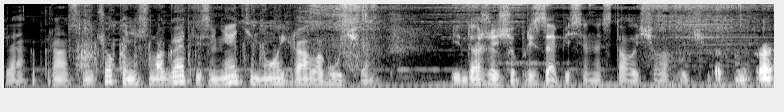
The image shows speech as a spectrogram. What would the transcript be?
Так, открываем сундучок. Конечно, лагает, извиняйте, но игра лагучая. И даже еще при записи она стала еще лагучей. Ну.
